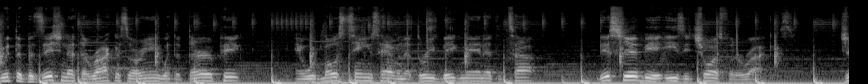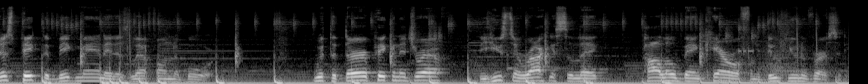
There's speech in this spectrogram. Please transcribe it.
With the position that the Rockets are in with the third pick, and with most teams having a three big man at the top, this should be an easy choice for the Rockets. Just pick the big man that is left on the board. With the third pick in the draft, the Houston Rockets select Paolo Banchero from Duke University.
